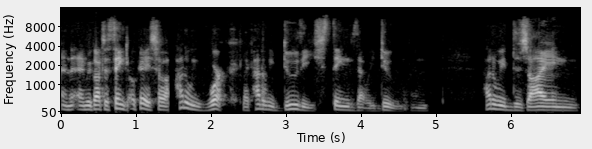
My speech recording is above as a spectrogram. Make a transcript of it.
and, and we got to think, okay, so how do we work? Like, how do we do these things that we do? And how do we design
